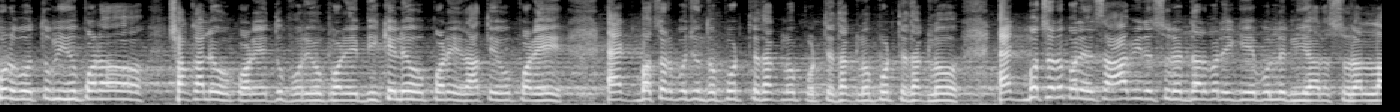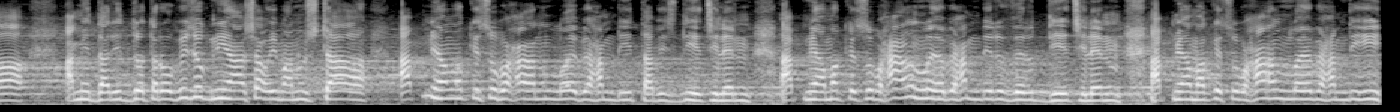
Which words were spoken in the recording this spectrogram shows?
পড়ব, তুমিও পড়ো। সকালেও পড়ে, দুপুরেও পড়ে, বিকেলেও পড়ে, রাতেও পড়ে। এক বছর পর্যন্ত পড়তে থাকল পড়তে থাকল পড়তে থাকল। এক বছর পরে সাহাবি রসুলের দরবারে গিয়ে বললেন, ইয়া রসুলাল্লাহ, আমি দারিদ্রতার অভিযোগ নিয়ে আসা ওই মানুষটা। আপনি আমাকে সুবহানাল্লাহ বিহামদি তাবিজ দিয়েছিলেন। আপনি আমাকে ফেরত দিয়েছিলেন। আপনি আমাকে সুবহানাল্লাহ বিহামদি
